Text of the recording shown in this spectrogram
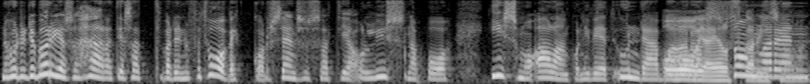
Nu hörde det började så här att jag satt, var det nu för två veckor sedan, så satt jag och lyssnade på Ismo Alanko, ni vet underbara Åh, jag sångaren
